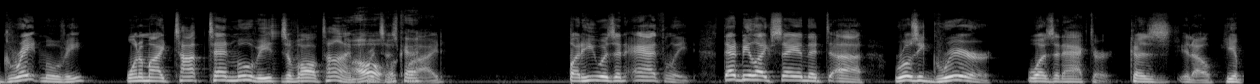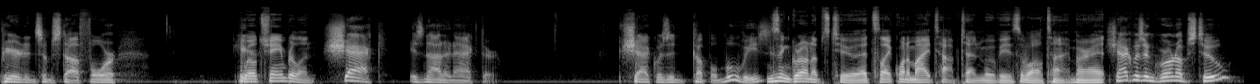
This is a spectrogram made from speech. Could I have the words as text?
great movie, one of my top ten movies of all time, Oh, Princess okay. Bride. But he was an athlete. That'd be like saying that uh, Rosey Grier was an actor because you know he appeared in some stuff. Or here, Wilt Chamberlain. Shaq is not an actor. Shaq was in a couple movies. He's in Grown Ups too. That's like one of my top 10 movies of all time. All right. Shaq was in Grown Ups too.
